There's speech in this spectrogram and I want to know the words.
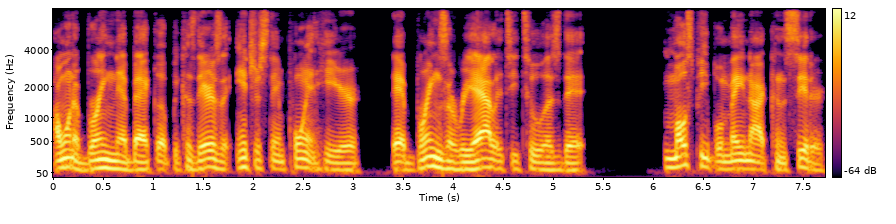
I want to bring that back up because there's an interesting point here that brings a reality to us that most people may not consider.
